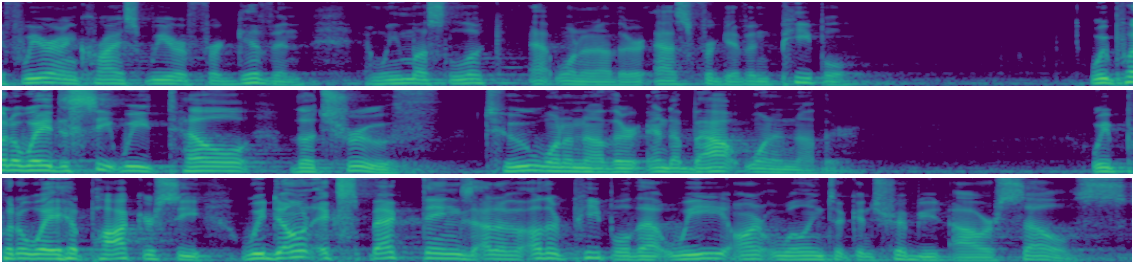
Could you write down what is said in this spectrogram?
If we are in Christ, we are forgiven, and we must look at one another as forgiven people. We put away deceit. We tell the truth to one another and about one another. We put away hypocrisy. We don't expect things out of other people that we aren't willing to contribute ourselves.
